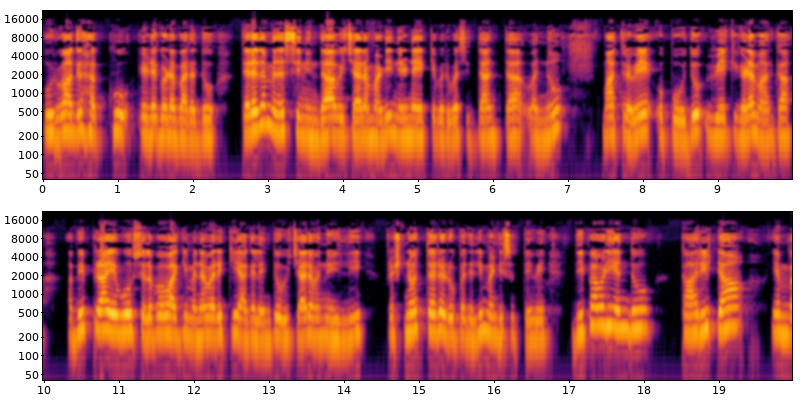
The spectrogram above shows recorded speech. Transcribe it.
ಪೂರ್ವಾಗ್ರಹಕ್ಕೂ ಎಡೆಗೊಡಬಾರದು. ತೆರೆದ ಮನಸ್ಸಿನಿಂದ ವಿಚಾರ ಮಾಡಿ ನಿರ್ಣಯಕ್ಕೆ ಬರುವ ಸಿದ್ಧಾಂತವನ್ನು ಮಾತ್ರವೇ ಒಪ್ಪುವುದು ವಿವೇಕಿಗಳ ಮಾರ್ಗ. ಅಭಿಪ್ರಾಯವು ಸುಲಭವಾಗಿ ಮನವರಿಕೆಯಾಗಲೆಂದು ವಿಚಾರವನ್ನು ಇಲ್ಲಿ ಪ್ರಶ್ನೋತ್ತರ ರೂಪದಲ್ಲಿ ಮಂಡಿಸುತ್ತೇವೆ. ದೀಪಾವಳಿಯಂದು ಕಾರಿಟಾ ಎಂಬ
